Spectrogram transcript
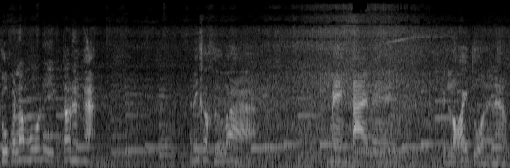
ถูกกว่าลำพูนอีกเต้าถึงอะ อันนี้ก็คือว่าแมงตายไปเป็นร้อยตัวเลยนะครับ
